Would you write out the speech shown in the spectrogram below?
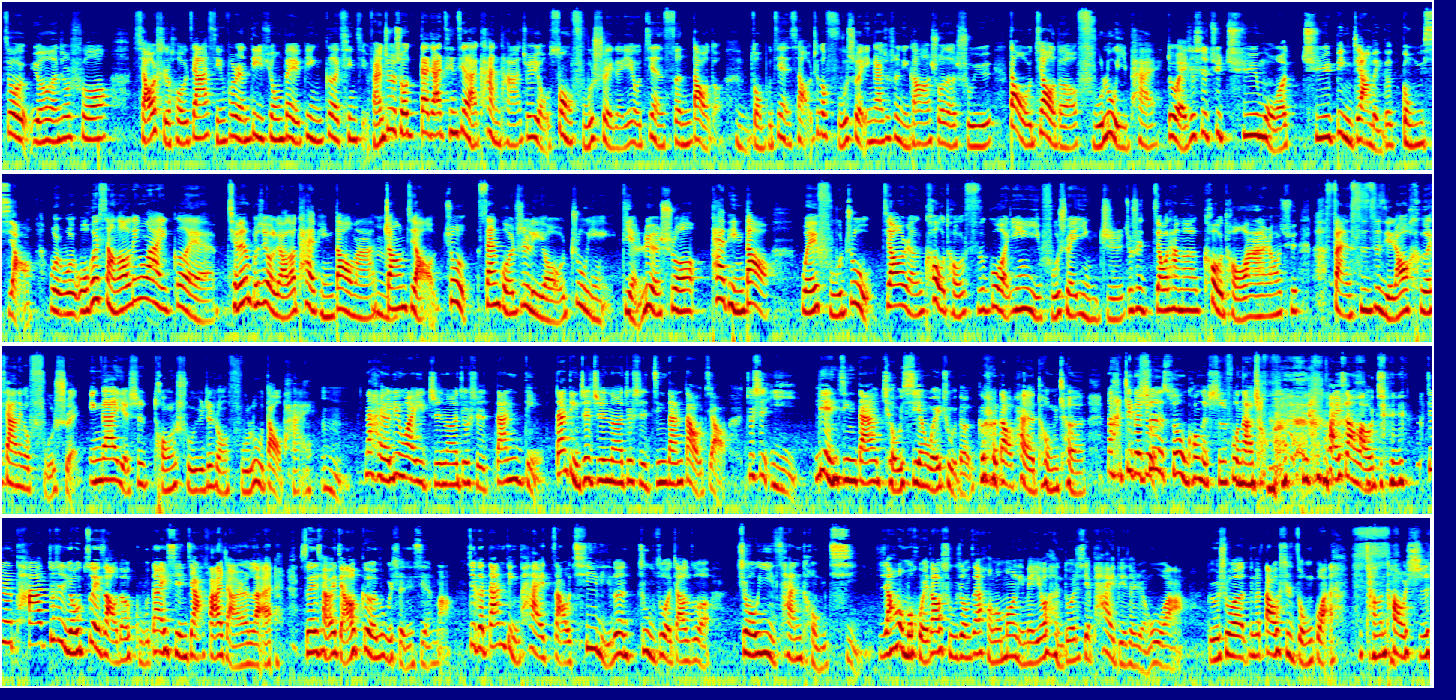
就原文就说。小史侯家邢夫人弟兄辈并各亲戚，反正就是说大家亲戚来看他，就是有送符水的，也有见僧道的，嗯，总不见效。这个符水应该就是你刚刚说的，属于道教的符箓一派，对，就是去驱魔驱病这样的一个功效。我我我会想到另外一个，哎，前面不是有聊到太平道吗？张角就《三国志》里有注引典略说太平道。为扶助，教人叩头思过，应以浮水饮之，就是教他们叩头啊，然后去反思自己，然后喝下那个浮水，应该也是同属于这种福禄道派。嗯，那还有另外一支呢，就是丹顶。丹顶这支呢，就是金丹道教，就是以。炼金丹求仙为主的各道派的通称，那这个就是孙悟空的师傅那种吗？太上老君，就是他，就是由最早的古代仙家发展而来，所以才会讲到各路神仙嘛。这个丹鼎派早期理论著作叫做《周易参同契》，然后我们回到书中，在《红楼梦》里面也有很多这些派别的人物啊，比如说那个道士总管 张道士。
